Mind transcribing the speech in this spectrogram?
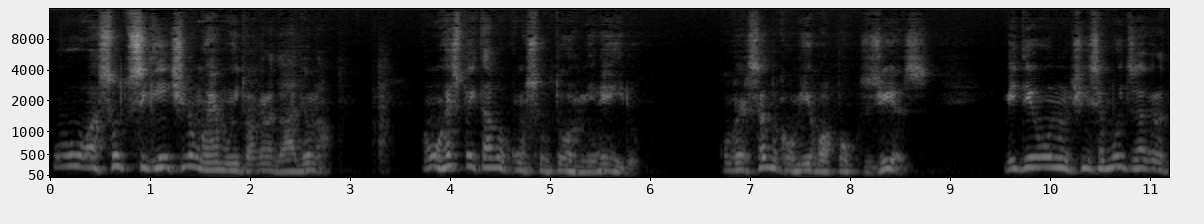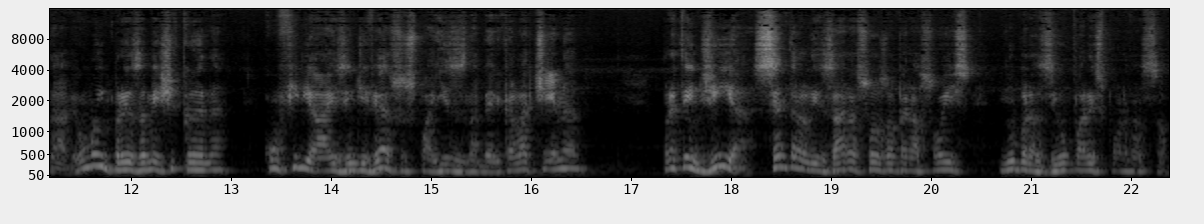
O assunto seguinte não é muito agradável, não. Um respeitável consultor mineiro, conversando comigo há poucos dias, me deu uma notícia muito desagradável. Uma empresa mexicana, com filiais em diversos países na América Latina, pretendia centralizar as suas operações no Brasil para exportação,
